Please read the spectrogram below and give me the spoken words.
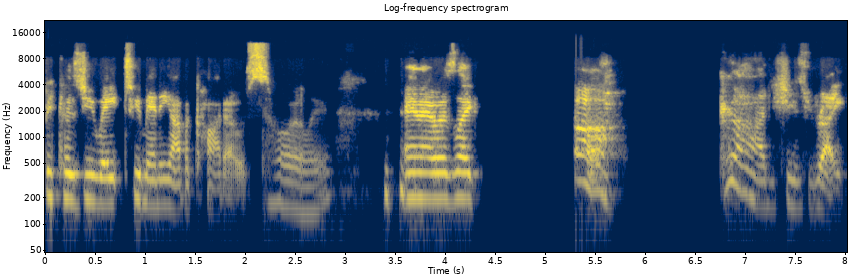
because you ate too many avocados. Totally. and I was like, oh, God, she's right.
